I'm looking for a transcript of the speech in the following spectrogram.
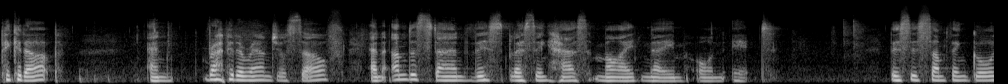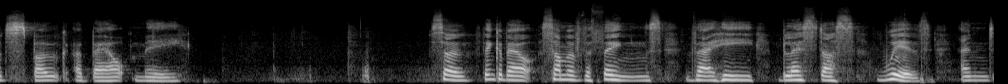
pick it up and wrap it around yourself and understand this blessing has my name on it. This is something God spoke about me. So think about some of the things that he blessed us with. And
